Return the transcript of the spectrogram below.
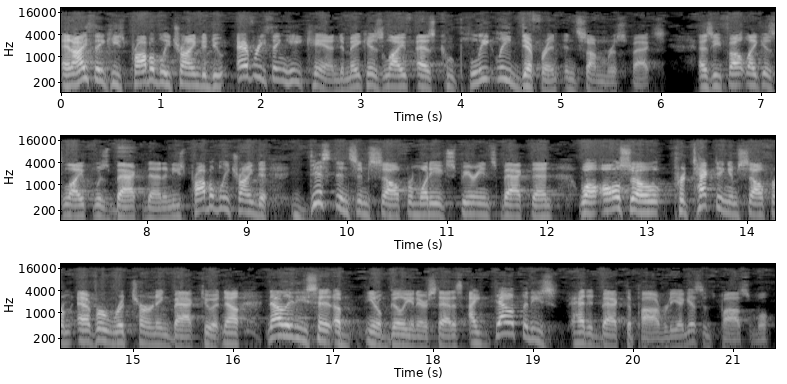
And I think he's probably trying to do everything he can to make his life as completely different in some respects as he felt like his life was back then. And he's probably trying to distance himself from what he experienced back then while also protecting himself from ever returning back to it. Now, now that he's hit a, you know, billionaire status, I doubt that he's headed back to poverty. I guess it's possible.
